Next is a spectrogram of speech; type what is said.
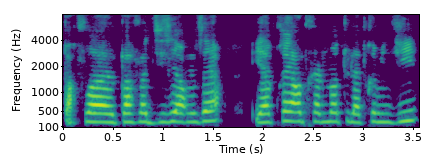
parfois, parfois 10h, 11h, et après entraînement tout l'après-midi.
